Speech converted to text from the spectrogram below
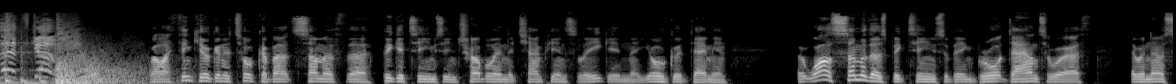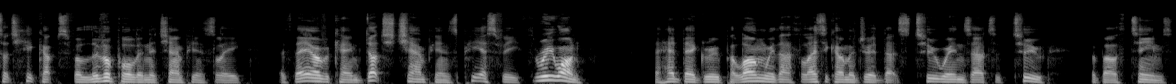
let's go. Well, I think you're going to talk about some of the bigger teams in trouble in the Champions League in uh, Your Good Damien. But while some of those big teams are being brought down to earth, there were no such hiccups for Liverpool in the Champions League as they overcame Dutch champions PSV 3 1 to head their group along with Atletico Madrid. That's two wins out of two for both teams.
